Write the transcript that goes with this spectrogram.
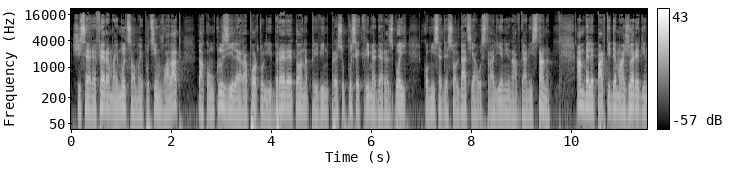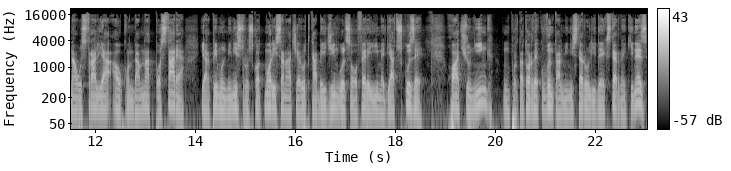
și se referă mai mult sau mai puțin voalat la concluziile raportului Brereton privind presupuse crime de război comise de soldații australieni în Afganistan. Ambele partide majore din Australia au condamnat postarea, iar primul ministru Scott Morrison a cerut ca Beijingul să ofere imediat scuze. Hua Chunying, un purtător de cuvânt al Ministerului de Externe chinez,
